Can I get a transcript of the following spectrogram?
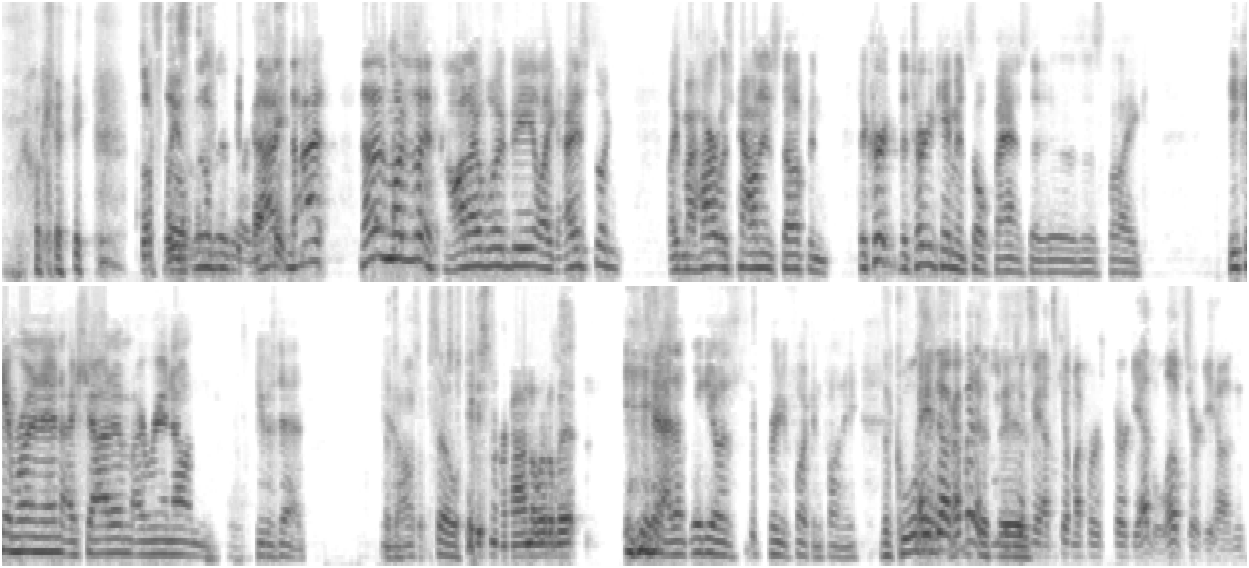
Okay, So, A little bit more. Not not not as much as I thought I would be. Like I still like my heart was pounding and stuff and the cur- the turkey came in so fast that it was just like he came running in, I shot him, I ran out and he was dead. You that's know? awesome. So Chasing around a little bit. Yeah, that video is pretty fucking funny. the cool hey thing Doug, I bet if you is, took me out to kill my first turkey, I'd love turkey hunting.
